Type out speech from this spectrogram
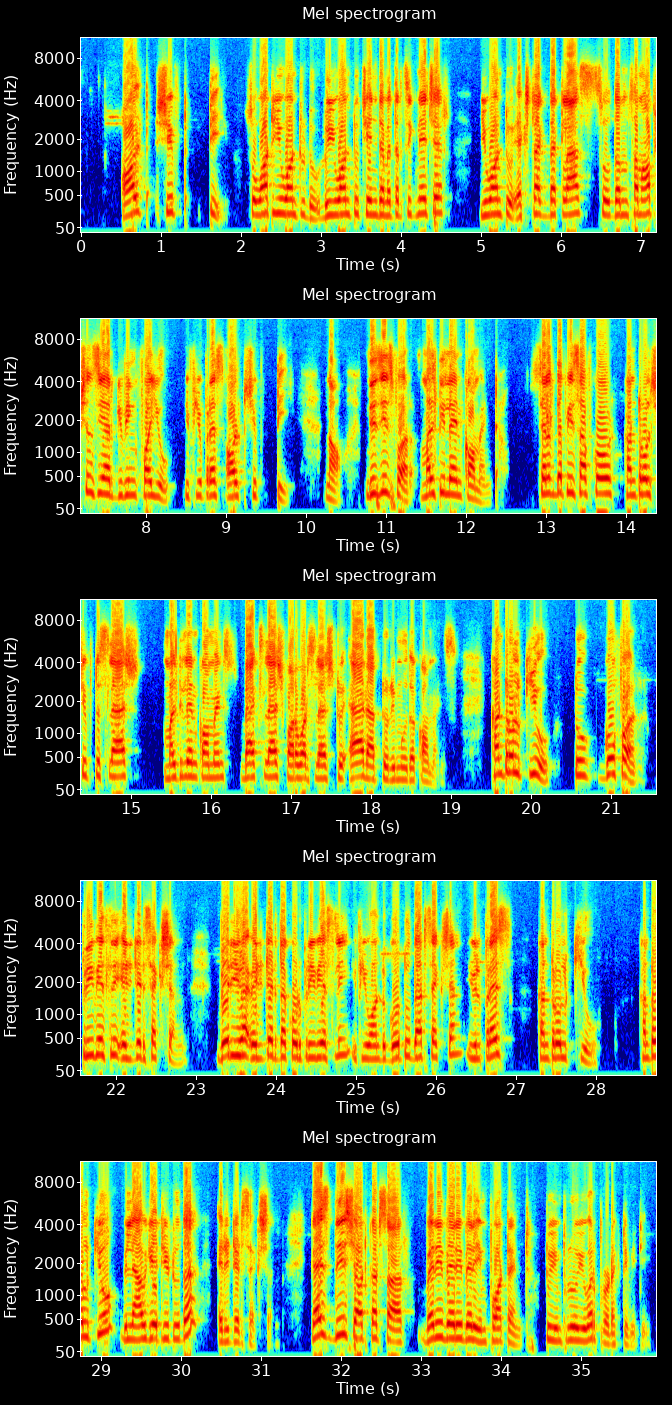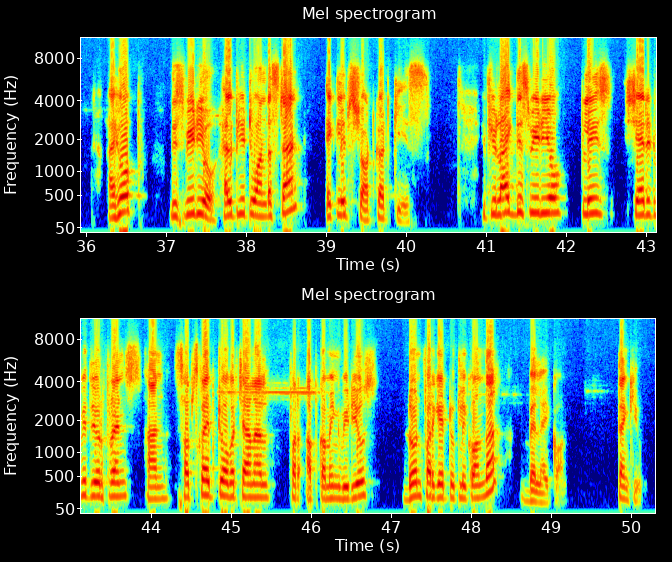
Alt shift so what do you want to do do you want to change the method signature you want to extract the class so them some options here are giving for you if you press alt shift t now this is for multi-line comment Select the piece of code, control shift slash, multi-line comments, backslash, forward slash to add or to remove the comments. Control Q to go for previously edited section where you have edited the code previously. If you want to go to that section, you will press control Q. Control Q will navigate you to the edited section. Guys, these shortcuts are very, very, very important to improve your productivity. I hope this video help you to understand Eclipse shortcut keys. If you like this video, Please share it with your friends and subscribe to our channel for upcoming videos. Don't forget to click on the bell icon. Thank you.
